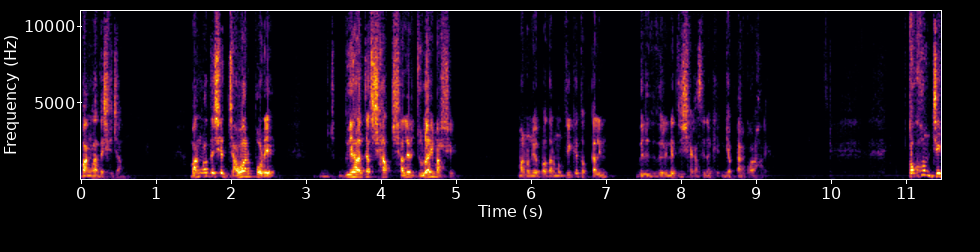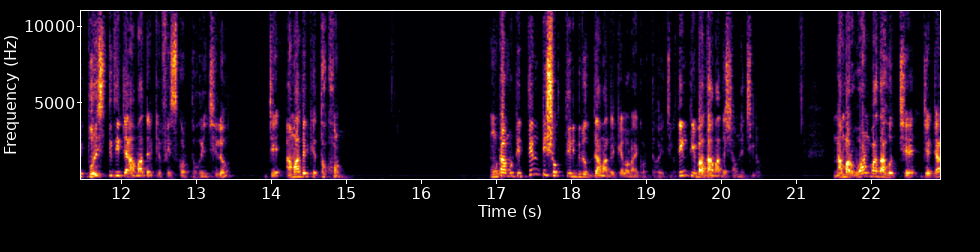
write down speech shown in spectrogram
বাংলাদেশে যান। বাংলাদেশে যাওয়ার পরে দুই হাজার সাত সালের জুলাই মাসে মাননীয় প্রধানমন্ত্রীকে তৎকালীন বিরোধী দলের নেত্রী শেখ হাসিনাকে গ্রেপ্তার করা হয়। তখন যে পরিস্থিতিটা আমাদেরকে ফেস করতে হয়েছিল, যে আমাদেরকে তখন মোটামুটি তিনটি শক্তির বিরুদ্ধে আমাদেরকে লড়াই করতে হয়েছিল। তিনটি বাধা আমাদের সামনে ছিল। নাম্বার ওয়ান বাধা হচ্ছে যেটা,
